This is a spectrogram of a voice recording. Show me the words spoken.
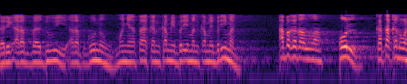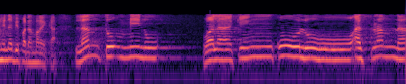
dari Arab Badui, Arab gunung menyatakan kami beriman, kami beriman. Apa kata Allah? Qul, katakan wahai Nabi pada mereka, lam tu'minu walakin qulu aslamna.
